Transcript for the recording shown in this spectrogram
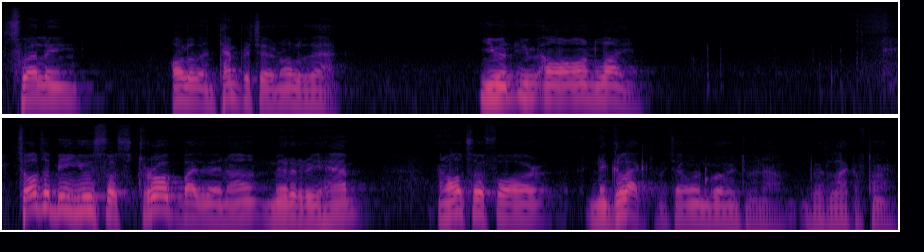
swelling, all of and temperature and all of that, even, even online. It's also being used for stroke, by the way, now, mirror rehab, and also for neglect, which I won't go into now because of lack of time.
